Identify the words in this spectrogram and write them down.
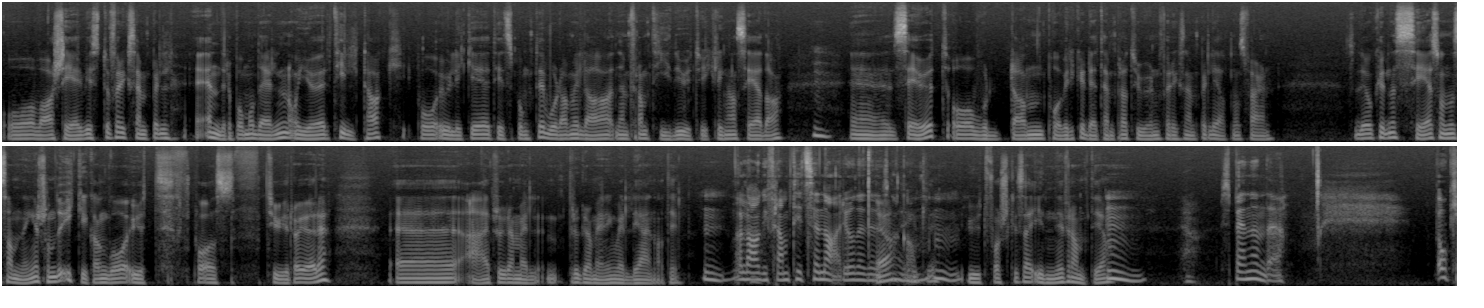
Og hva skjer hvis du f.eks. endrer på modellen og gjør tiltak på ulike tidspunkter? Hvordan vil da den framtidige utviklinga se da mm. eh, se ut? Og hvordan påvirker det temperaturen f.eks. i atmosfæren? Så det å kunne se sånne sammenhenger som du ikke kan gå ut på tur og gjøre, eh, er programmering veldig egna til. Mm. Å lage framtidsscenario, det er det du ja, snakker om. Egentlig. Mm. Utforske seg inn i framtida. Mm. Ja. Spennende. Ok,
